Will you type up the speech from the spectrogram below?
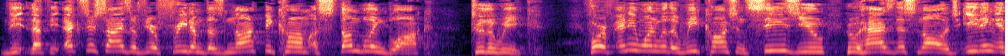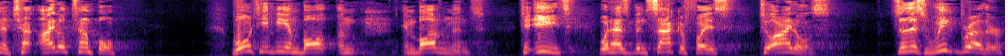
the, that the exercise of your freedom does not become a stumbling block to the weak. For if anyone with a weak conscience sees you who has this knowledge eating in an te- idol temple, won't he be embodiment to eat what has been sacrificed to idols? So this weak brother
